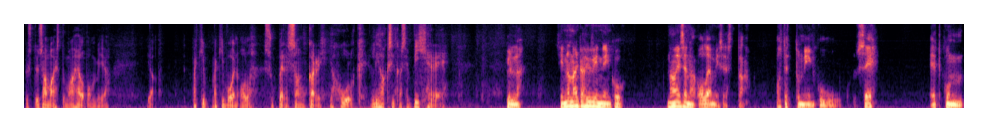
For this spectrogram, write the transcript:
pystyy samaistumaan helpommin. Ja, ja mäkin, mäkin voin olla supersankari ja hulk, lihaksikas ja vihreä. Kyllä. Siinä on aika hyvin niin kuin naisena olemisesta otettu niin kuin se, että kun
